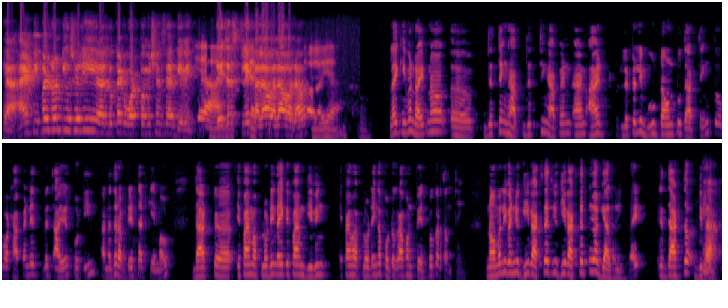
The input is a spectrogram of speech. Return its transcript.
Yeah, and people don't usually uh, look at what permissions they are giving. Yeah. They just click allow, allow, allow. Uh, yeah. like even right now uh, this thing hap- this thing happened and i literally moved down to that thing so what happened is with ios 14 another update that came out that uh, if i'm uploading like if i'm giving if i'm uploading a photograph on facebook or something normally when you give access you give access to your gallery right is that the default Yeah.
